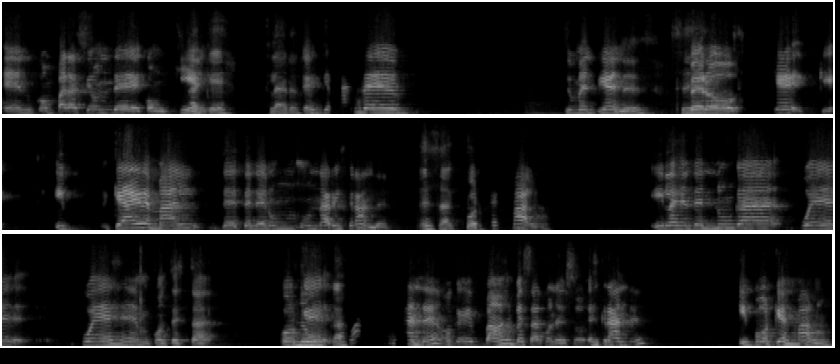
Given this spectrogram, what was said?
en, comparación de con quién. ¿A qué? Claro. Es grande, tú me entiendes. Sí. Pero, ¿qué, qué, y ¿qué hay de mal de tener un, nariz grande? Exacto. Porque es malo. Y la gente nunca puede, puede em, contestar. Porque nunca. es grande, ok, vamos a empezar con eso. Es grande. ¿Y por qué es malo?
